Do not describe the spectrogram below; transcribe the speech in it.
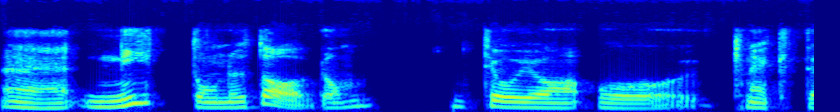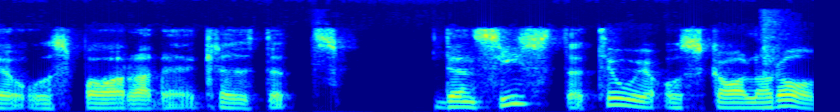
Eh, 19 utav dem tog jag och knäckte och sparade krutet. Den sista tog jag och skalade av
